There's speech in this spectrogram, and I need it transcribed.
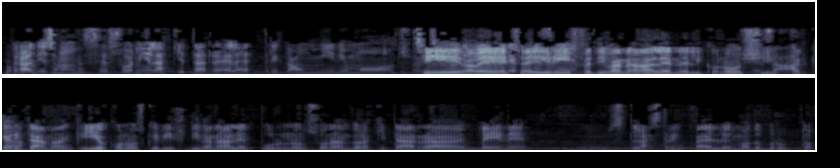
Però diciamo che se suoni la chitarra elettrica un minimo... Cioè, Sì, vabbè, cioè i riff di Van Halen li conosci, Esatto. per carità, ma anche io conosco i riff di Van Halen pur non suonando la chitarra bene, la strimpello in modo brutto,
